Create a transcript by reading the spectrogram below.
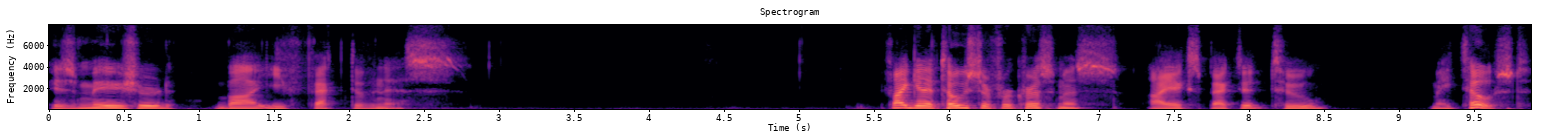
is measured by effectiveness. If I get a toaster for Christmas, I expect it to make toast.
